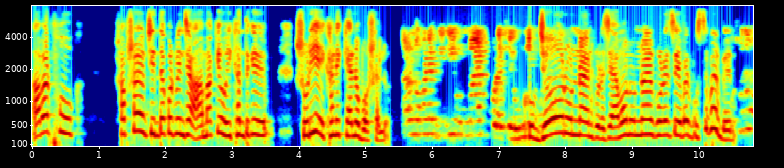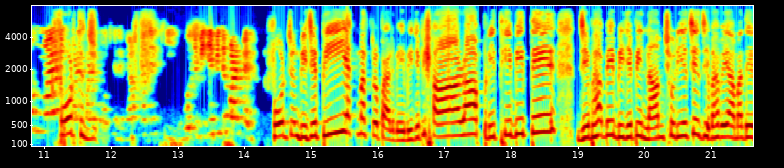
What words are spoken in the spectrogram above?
আবার ফুঁক। সবসময় চিন্তা করবেন যে আমাকে ওইখান থেকে সরিয়ে এখানে কেন বসালো? কারণ ওখানে দিদি উন্নয়ন করেছে খুব জোর উন্নয়ন করেছে এমন উন্নয়ন করেছে এবার বুঝতে পারবেন? ফোর্থ বিজেপি তো পারবে না। ফোর জন বিজেপি একমাত্র পারবে। বিজেপি সারা পৃথিবীতে যেভাবে বিজেপির নাম ছড়িয়েছে, যেভাবে আমাদের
